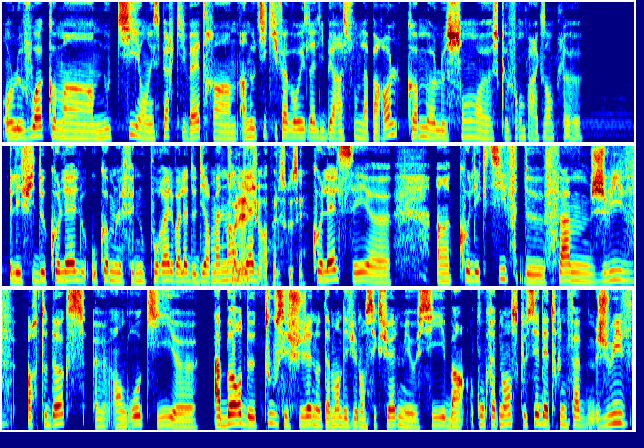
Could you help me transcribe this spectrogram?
on le voit comme un outil. On espère qu'il va être un, un, outil qui favorise la libération de la parole, comme le sont euh, ce que font par exemple euh, les filles de Colel ou comme le fait Nous pour elles, voilà, de dire maintenant. Colel, tu rappelles ce que c'est? Colel, c'est euh, un collectif de femmes juives orthodoxes, euh, en gros, qui euh, abordent tous ces sujets, notamment des violences sexuelles, mais aussi, ben, concrètement, ce que c'est d'être une femme juive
